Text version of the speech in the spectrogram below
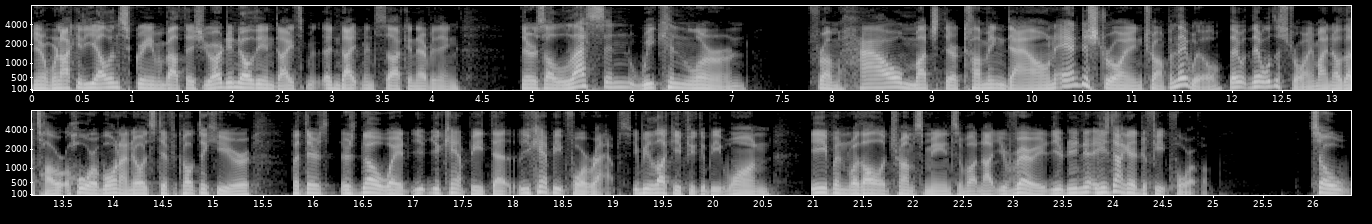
You know, we're not going to yell and scream about this. You already know the indictment, indictments suck and everything. There's a lesson we can learn from how much they're coming down and destroying Trump, and they will. They, they will destroy him. I know that's hor- horrible, and I know it's difficult to hear, but there's there's no way you, you can't beat that. You can't beat four raps. You'd be lucky if you could beat one, even with all of Trump's means and whatnot. You're very you, you, he's not going to defeat four of them. So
